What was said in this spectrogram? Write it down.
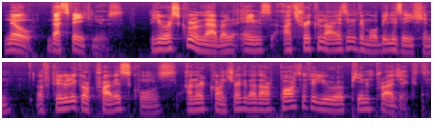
No, that's fake news. The Euroschool label aims at recognizing the mobilization of public or private schools under contract that are part of a European project.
